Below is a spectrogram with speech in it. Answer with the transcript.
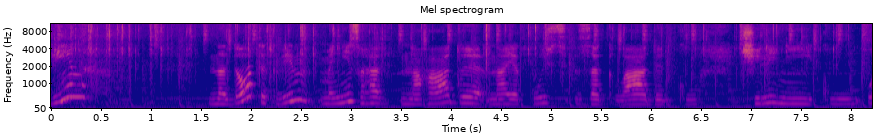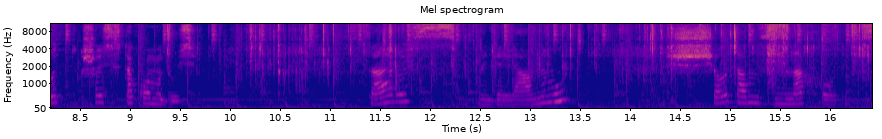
Він на дотик він мені нагадує на якусь закладинку чи лінійку. От щось в такому дусі. Зараз ми глянемо, що там знаходиться.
